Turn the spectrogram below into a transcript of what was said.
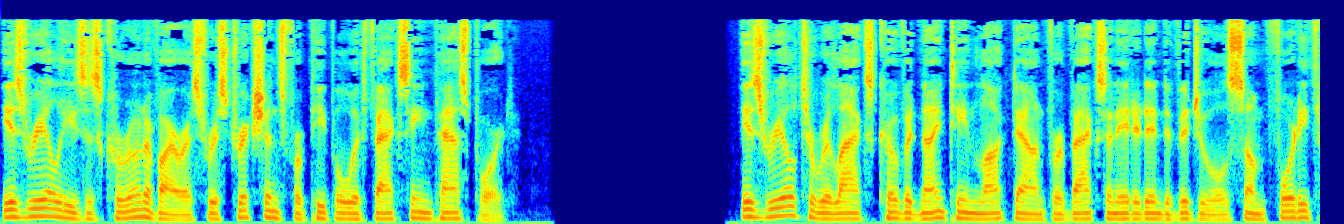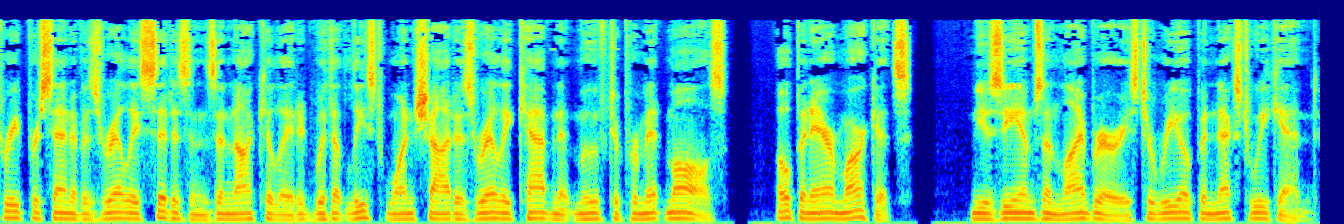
Israel eases coronavirus restrictions for people with vaccine passport. Israel to relax COVID 19 lockdown for vaccinated individuals. Some 43% of Israeli citizens inoculated with at least one shot. Israeli cabinet move to permit malls, open air markets, museums, and libraries to reopen next weekend.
